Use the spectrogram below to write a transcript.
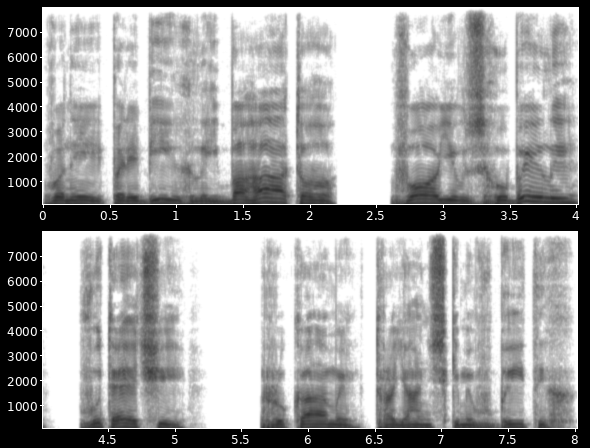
вони перебігли й багато воїв згубили в утечі руками троянськими вбитих,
